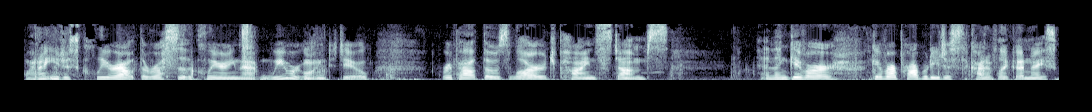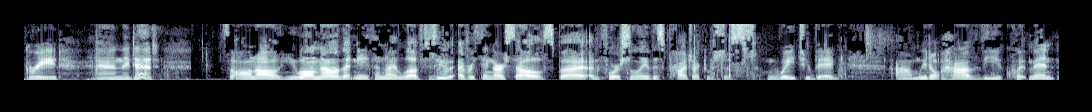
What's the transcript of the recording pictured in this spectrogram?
why don't you just clear out the rest of the clearing that we were going to do, rip out those large pine stumps, and then give our give our property just kind of like a nice grade. And they did. So all in all, you all know that Nathan and I love to do everything ourselves, but unfortunately this project was just way too big. Um, we don't have the equipment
